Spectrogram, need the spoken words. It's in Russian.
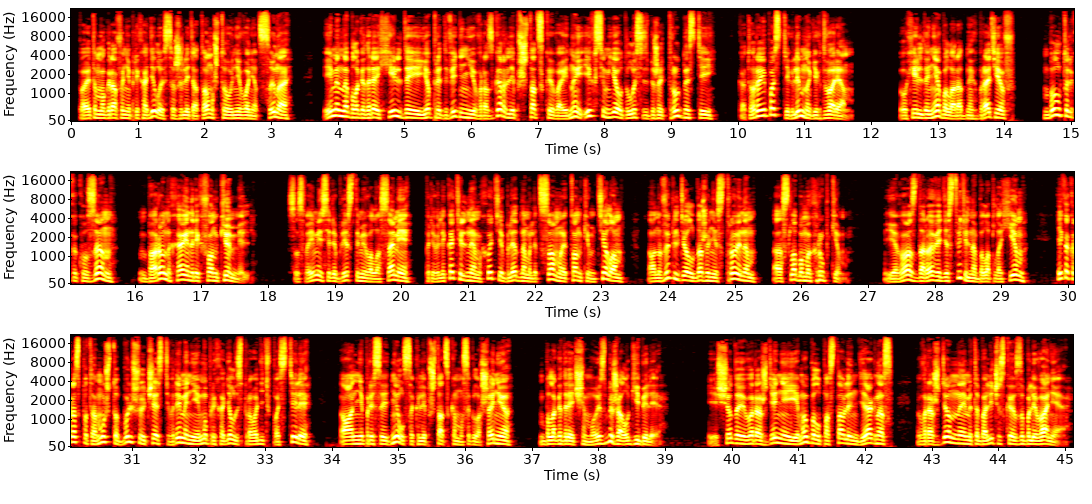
Поэтому графу не приходилось сожалеть о том, что у него нет сына. Именно благодаря Хильде и ее предвидению в разгар Липштадтской войны их семье удалось избежать трудностей, которые постигли многих дворян. У Хильды не было родных братьев, был только кузен, барон Хайнрих фон Кюммель. Со своими серебристыми волосами, привлекательным, хоть и бледным лицом и тонким телом, он выглядел даже не стройным, а слабым и хрупким. Его здоровье действительно было плохим, и как раз потому, что большую часть времени ему приходилось проводить в постели, он не присоединился к Липштадтскому соглашению, благодаря чему избежал гибели. Ещё до его рождения ему был поставлен диагноз врожденное метаболическое заболевание.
